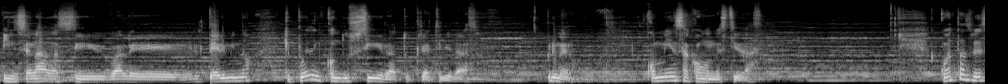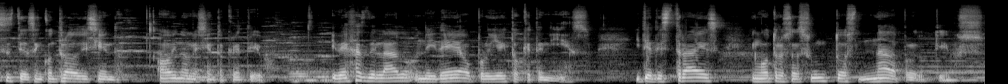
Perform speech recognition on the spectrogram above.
pinceladas, si vale el término, que pueden conducir a tu creatividad. Primero, comienza con honestidad. ¿Cuántas veces te has encontrado diciendo, hoy no me siento creativo? Y dejas de lado una idea o proyecto que tenías y te distraes en otros asuntos nada productivos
